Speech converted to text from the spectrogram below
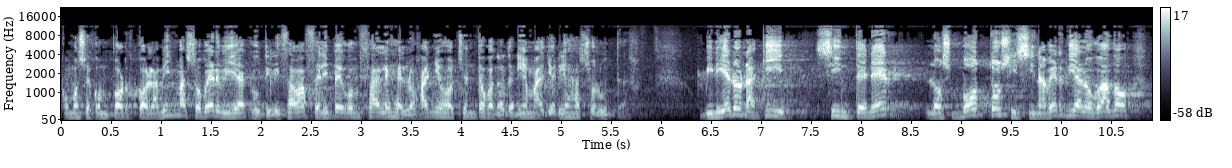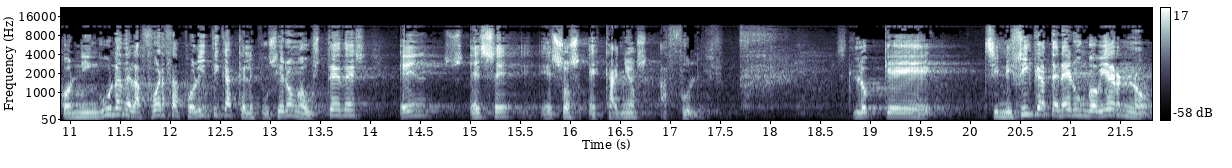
como se comportó con la misma soberbia que utilizaba Felipe González en los años 80 cuando tenía mayorías absolutas. Vinieron aquí sin tener los votos y sin haber dialogado con ninguna de las fuerzas políticas que les pusieron a ustedes en esos escaños azules. Lo que significa tener un gobierno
